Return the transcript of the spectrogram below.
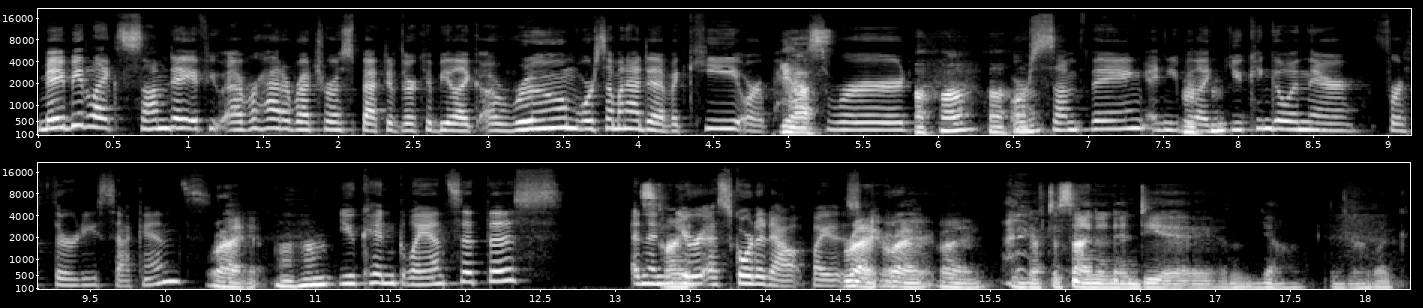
Maybe like someday, if you ever had a retrospective, there could be like a room where someone had to have a key or a password yes. uh-huh, uh-huh. or something, and you'd be mm-hmm. like, you can go in there for thirty seconds. Right. Mm-hmm. You can glance at this, and then sign. you're escorted out by a right, right, right. You have to sign an NDA, and yeah, and you're like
